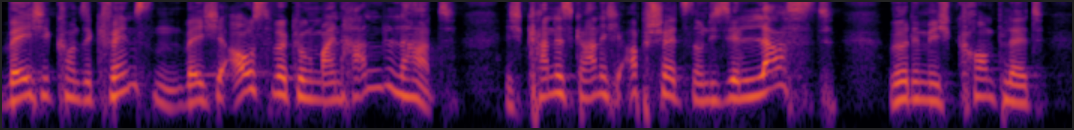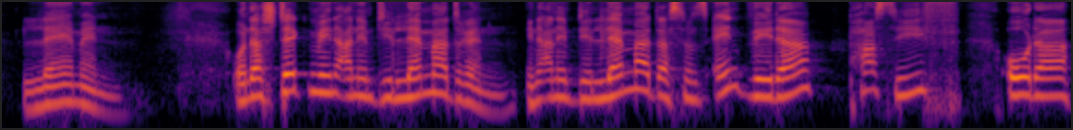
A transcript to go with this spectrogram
welche Konsequenzen, welche Auswirkungen mein Handeln hat. Ich kann es gar nicht abschätzen und diese Last würde mich komplett lähmen. Und da stecken wir in einem Dilemma drin, in einem Dilemma, das uns entweder passiv oder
